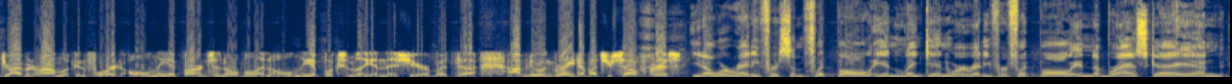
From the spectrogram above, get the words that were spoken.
driving around looking for it. Only at Barnes and Noble and only at Books a Million this year. But uh, I'm doing great. How about yourself, Chris? You know, we're ready for some football in Lincoln. We're ready for football in Nebraska and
